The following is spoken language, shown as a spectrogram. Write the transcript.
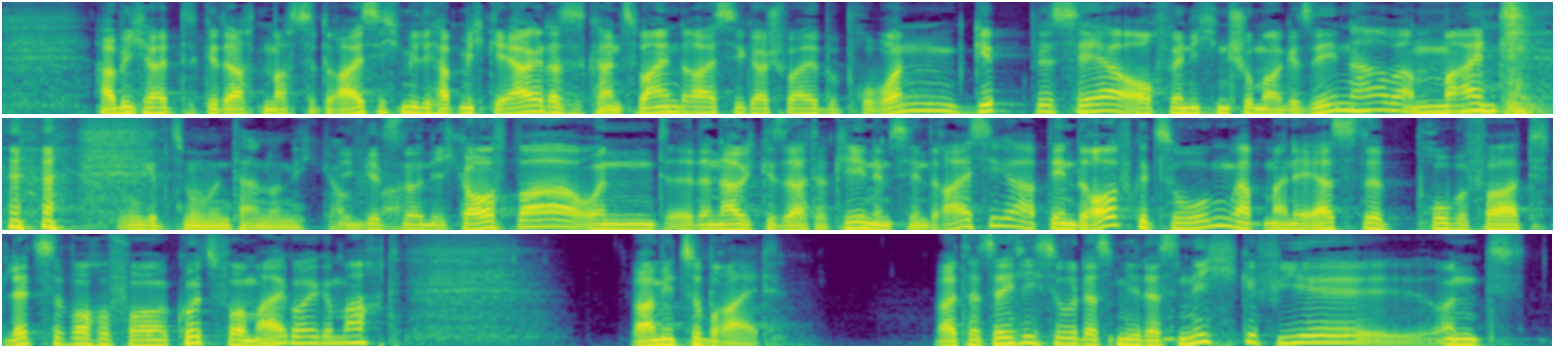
Habe ich halt gedacht, machst du 30 Milli. Habe mich geärgert, dass es kein 32er Schwalbe Pro One gibt bisher, auch wenn ich ihn schon mal gesehen habe am Mind. Den gibt's momentan noch nicht kaufbar. Den gibt's noch nicht kaufbar. Und äh, dann habe ich gesagt, okay, nimmst den 30er, habe den draufgezogen, habe meine erste Probefahrt letzte Woche vor kurz vor dem Allgäu gemacht. War mir zu breit. War tatsächlich so, dass mir das nicht gefiel und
